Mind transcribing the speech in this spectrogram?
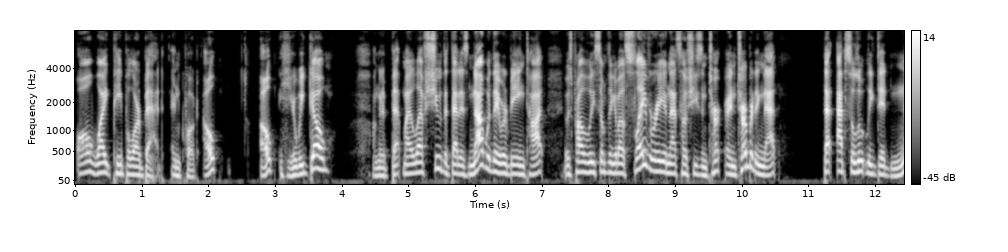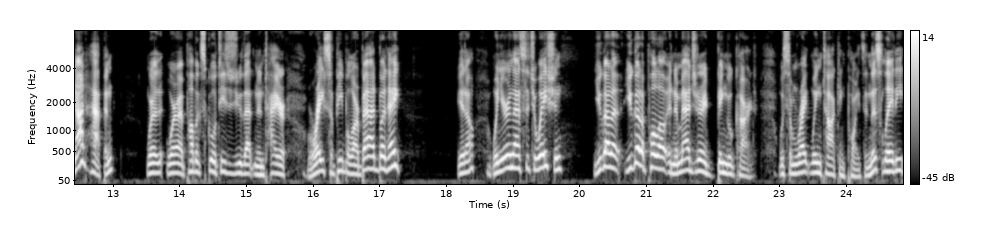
all white people are bad, end quote. Oh, oh, here we go. I'm going to bet my left shoe that that is not what they were being taught. It was probably something about slavery, and that's how she's inter- interpreting that. That absolutely did not happen, where, where a public school teaches you that an entire race of people are bad. But hey, you know, when you're in that situation, you gotta you gotta pull out an imaginary bingo card with some right wing talking points. And this lady,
